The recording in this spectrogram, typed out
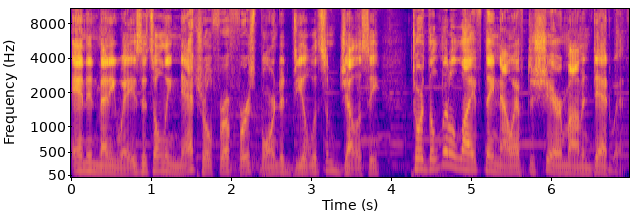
And in many ways, it's only natural for a firstborn to deal with some jealousy toward the little life they now have to share mom and dad with.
